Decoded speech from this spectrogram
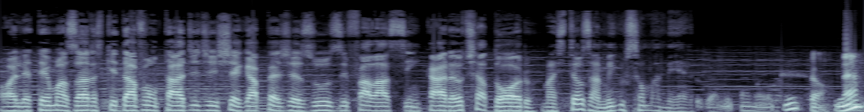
Olha, tem umas horas que dá vontade de chegar pra Jesus e falar assim: Cara, eu te adoro, mas teus amigos são uma merda. Então, né?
